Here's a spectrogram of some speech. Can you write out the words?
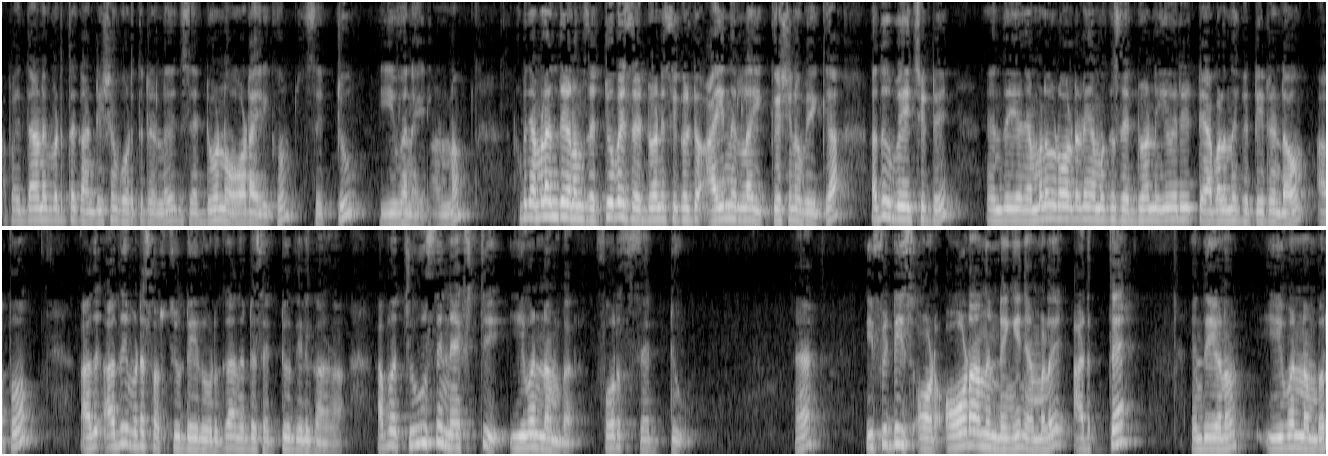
അപ്പൊ ഇതാണ് ഇവിടുത്തെ കണ്ടീഷൻ കൊടുത്തിട്ടുള്ളത്. സെഡ് വൺ ഓഡ് ആയിരിക്കും. സെറ്റ് ടു ഈവൻ ആയിരിക്കും. കാരണം അപ്പൊ നമ്മൾ എന്ത് ചെയ്യണം Z two by Z one is equal to I എന്നുള്ള ഇക്വേഷൻ ഉപയോഗിക്കുക. അത് ഉപയോഗിച്ചിട്ട് എന്ത് ചെയ്യുക? നമ്മളിവിടെ ഓൾറെഡി നമുക്ക് സെറ്റ് വൺ ഈ ഒരു ടേബിളിൽ നിന്ന് കിട്ടിയിട്ടുണ്ടാവും. അപ്പോൾ അത് അത് ഇവിടെ സബ്സ്റ്റിറ്റ്യൂട്ട് ചെയ്ത് കൊടുക്കുക. എന്നിട്ട് സെറ്റ് ടു ഇതിൽ കാണുക. അപ്പൊ choose next even number for Z two if it is odd odd ആണെന്നുണ്ടെങ്കിൽ നമ്മൾ അടുത്ത എന്ത് ചെയ്യണം? ഈവൺ നമ്പർ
